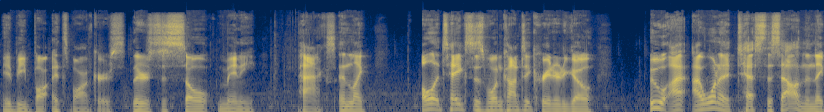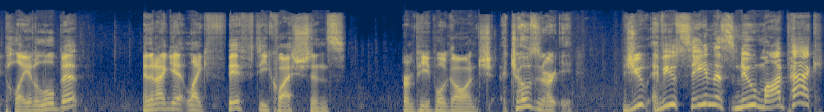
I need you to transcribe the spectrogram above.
it'd be bon- it's bonkers. There's just so many packs, and like all it takes is one content creator to go, "Ooh, I I want to test this out," and then they play it a little bit, and then I get like 50 questions from people going, "Chosen, are did you have you seen this new mod pack?"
